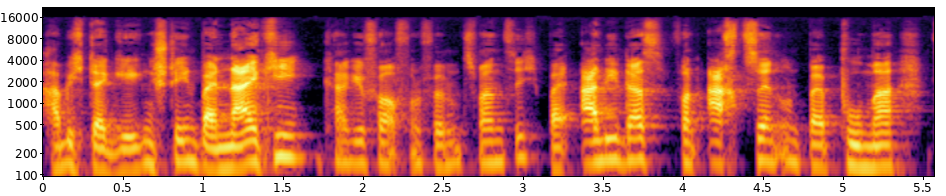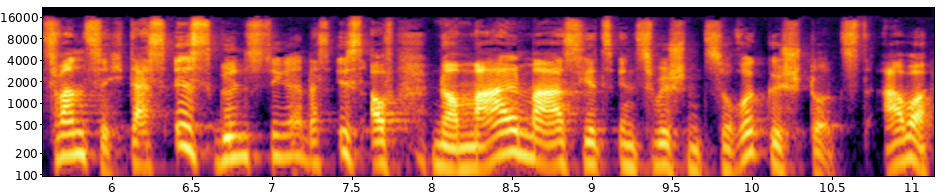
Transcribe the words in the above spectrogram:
habe ich dagegen stehen bei Nike KGV von 25, bei Adidas von 18 und bei Puma 20. Das ist günstiger, das ist auf Normalmaß jetzt inzwischen zurückgestutzt. Aber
